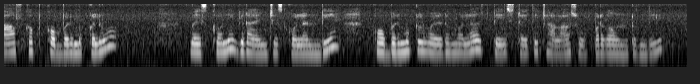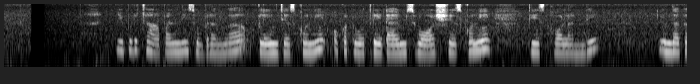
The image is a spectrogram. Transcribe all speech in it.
హాఫ్ కప్ కొబ్బరి ముక్కలు వేసుకొని గ్రైండ్ చేసుకోవాలండి. కొబ్బరి ముక్కలు వేయడం వల్ల టేస్ట్ అయితే చాలా సూపర్గా ఉంటుంది. ఇప్పుడు చేపల్ని శుభ్రంగా క్లీన్ చేసుకొని ఒక టూ త్రీ టైమ్స్ వాష్ చేసుకొని తీసుకోవాలండి. ఇందాక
